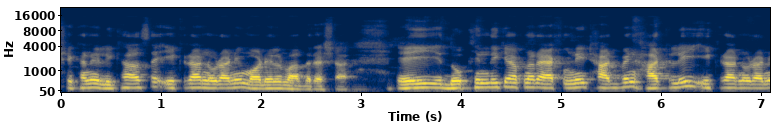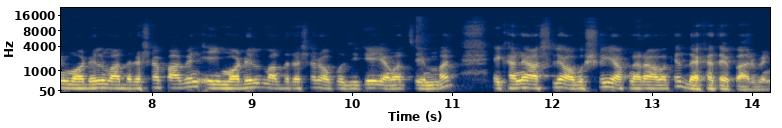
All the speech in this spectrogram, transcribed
সেখানে লেখা আছে ইকরা নুরানি মডেল মাদ্রাসা। এই দক্ষিণ দিকে আপনারা এক মিনিট হাঁটবেন, হাঁটলেই ইকরা নুরানি মডেল মাদ্রাসা পাবেন। এই মডেল মাদ্রাসার অপোজিটেই আমার চেম্বার। এখানে আসলে অবশ্যই আপনারা আমাকে দেখাতে পারবেন।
